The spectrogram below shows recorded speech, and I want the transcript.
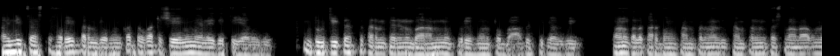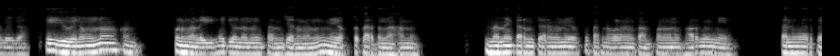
ਪਹਿਲੀ ਕਿਸ਼ਤ ਹਰੇਕ ਕਰਮਚਾਰੀ ਨੂੰ ਘੱਟੋ ਘੱਟ 6 ਮਹੀਨਿਆਂ ਲਈ ਦਿੱਤੀ ਜਾਵੇਗੀ। ਦੂਜੀ ਕਿਸ਼ਤ ਕਰਮਚਾਰੀ ਨੂੰ 12 ਮਹੀਨੇ ਪੂਰੇ ਹੋਣ ਤੋਂ ਬਾਅਦ ਦਿੱਤੀ ਜਾਵੇਗੀ। ਹੁਣ ਗੱਲ ਕਰਦੇ ਹਾਂ? ਕੰਪਨੀਆਂ ਦੀ ਕੰਪਨੀ ਨੂੰ ਕਿਸ ਤਰ੍ਹਾਂ ਲਾਭ ਮਿਲੇਗਾ। ਇਹ ਯੋਜਨਾ ਉਹਨਾਂ ਕੰਪਨੀਆਂ ਲਈ ਹੈ ਜੋ ਨਵੇਂ ਕਰਮਚਾਰੀਆਂ ਨੂੰ ਨਿਯੁਕਤ ਕਰਦੀਆਂ ਹਨ। ਨਵੇਂ ਕਰਮਚਾਰੀਆਂ ਨੂੰ ਨਿਯੁਕਤ ਕਰਨ ਵਾਲੀਆਂ ਕੰਪਨੀਆਂ ਨੂੰ ਹਰ ਮਹੀਨੇ 3000 ਰੁਪਏ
